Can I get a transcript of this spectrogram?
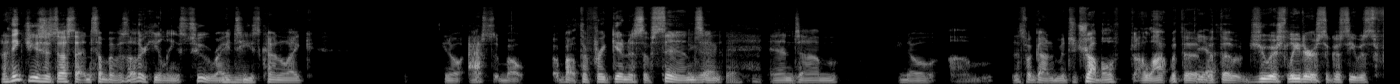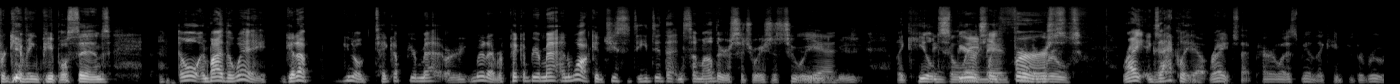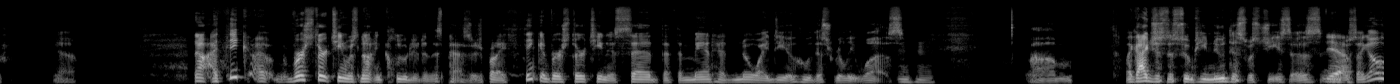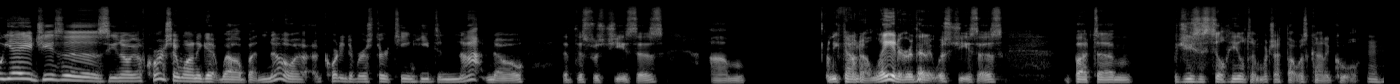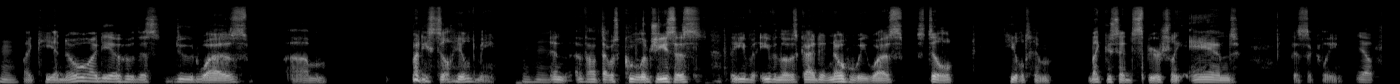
And I think Jesus does that in some of his other healings too, right? Mhm. He's kind of like, you know, asked about about the forgiveness of sins Exactly. and and um, you know, um, that's what got him into trouble a lot with the Yeah. with the Jewish leaders because he was forgiving people's sins. Oh, and by the way, get up, you know, take up your mat or whatever, pick up your mat and walk. And Jesus, he did that in some other situations too, where Yeah. he like healed spiritually man through the first. Right, exactly. yep. Right. It's that paralyzed man that came through the roof. Yeah. Now, I think uh, verse 13 was not included in this passage, but I think in verse 13 it said that the man had no idea who this really was. Mhm. Um, like I just assumed he knew this was Jesus. Yeah. was like, oh, yay, Jesus. You know, of course I want to get well. But no, uh, according to verse 13, he did not know that this was Jesus. Um, and he found out later that it was Jesus. But um, but Jesus still healed him, which I thought was kind of cool. Mhm. Like he had no idea who this dude was, um, but he still healed me, Mhm. and I thought that was cool of Jesus. Even even though this guy didn't know who he was, still healed him, like you said, spiritually and physically. Yep.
